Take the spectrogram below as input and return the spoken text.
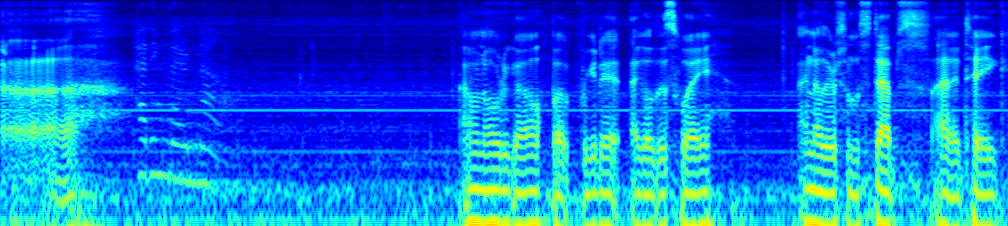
Uh, Heading there now. I don't know where to go, but forget it. I go this way. I know there's some steps I had to take.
